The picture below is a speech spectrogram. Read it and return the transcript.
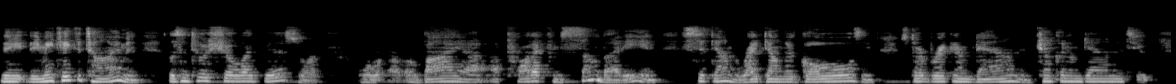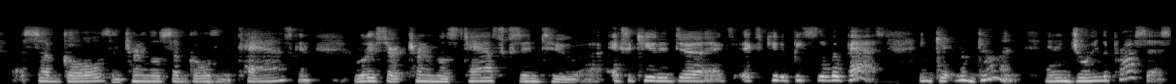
they, they may take the time and listen to a show like this or, or, or buy a, a product from somebody and sit down and write down their goals and start breaking them down and chunking them down into uh, sub goals and turning those sub goals into tasks and really start turning those tasks into uh, executed uh, ex- executed pieces of their past and getting them done and enjoying the process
